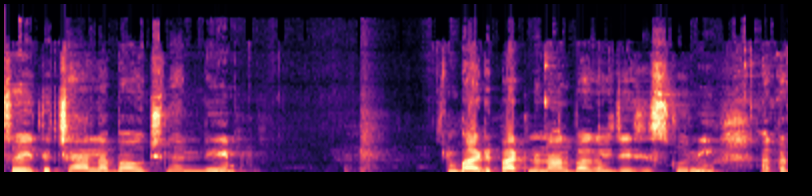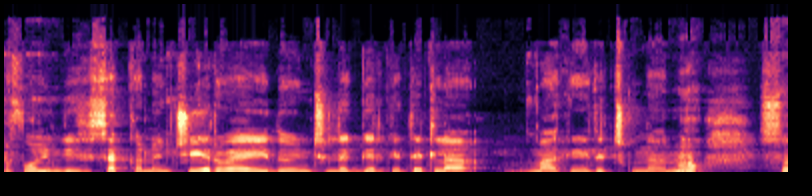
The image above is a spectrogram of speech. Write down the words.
సో అయితే చాలా బాగా వచ్చిందండి. బాడీ పార్ట్ను నాలుగు భాగాలు చేసేసుకొని అక్కడ ఫోల్డింగ్ చేసేసి అక్కడ నుంచి ఇరవై ఐదు ఇంచుల దగ్గరికి అయితే ఇట్లా మార్కింగ్ అయితే ఇచ్చుకున్నాను సో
